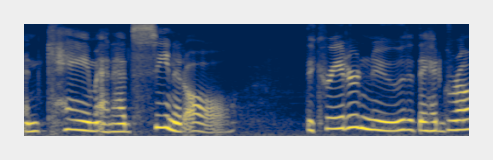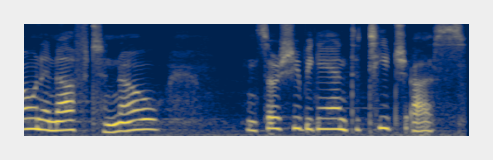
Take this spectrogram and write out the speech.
and came and had seen it all. The Creator knew that they had grown enough to know, and so she began to teach us.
